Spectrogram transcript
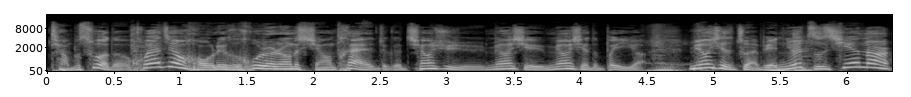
挺不错的。环境好了以后，会让人的心态、这个情绪明显明显的不一样，明显的转变。你说之前那儿，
